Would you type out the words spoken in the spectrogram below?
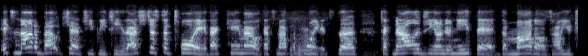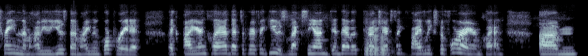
it's not about ChatGPT. That's just a toy that came out. That's not the Mhm. point. It's the technology underneath it, the models, how you train them, how you use them, how you incorporate it. Like Ironclad, that's a perfect use. Lexion did that with Mhm. projects like five weeks before Ironclad. Um,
